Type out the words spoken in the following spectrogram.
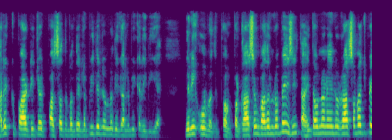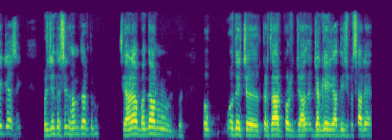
ਹਰ ਇੱਕ ਪਾਰਟੀ 'ਚ ਪੰਜ ਸੱਤ ਬੰਦੇ ਲੱਭੀਦੇ ਨੇ ਉਹਨਾਂ ਦੀ ਗੱਲ ਵੀ ਕਰੀਦੀ ਹੈ ਯਾਨੀ ਉਹ ਪ੍ਰਕਾਸ਼ ਸਿੰਘ ਬਾਦਲ ਨੂੰ ਲੱਭੇ ਹੀ ਸੀ, ਤਾਂ ਹੀ ਤਾਂ ਉਹਨਾਂ ਨੇ ਇਹਨੂੰ ਰਾਜ ਸਭਾ 'ਚ ਭੇਜਿਆ ਸੀ, ਬਰਜਿੰਦਰ ਸਿੰਘ ਹਮਦਰਦ ਨੂੰ। ਸਿਆਣਾ ਬੰਦਾ ਉਹਨੂੰ, ਉਹ ਉਹਦੇ 'ਚ ਕਰਤਾਰਪੁਰ ਜਾ- ਜੰਗੇ ਆਜ਼ਾਦੀ 'ਚ ਫਸਾ ਲਿਆ।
